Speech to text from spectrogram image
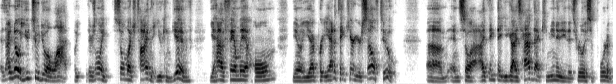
As I know you two do a lot, but there's only so much time that you can give. You have family at home you know you have you got to take care of yourself too um, and so i think that you guys have that community that's really supportive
